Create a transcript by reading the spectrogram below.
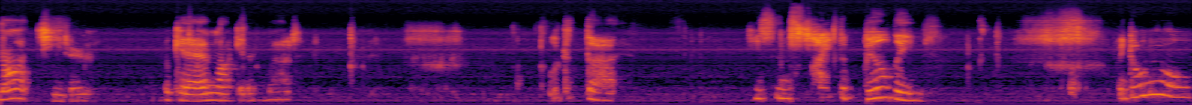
not cheater. Okay, I'm not getting mad. Look at that. He's inside the building. I don't know.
